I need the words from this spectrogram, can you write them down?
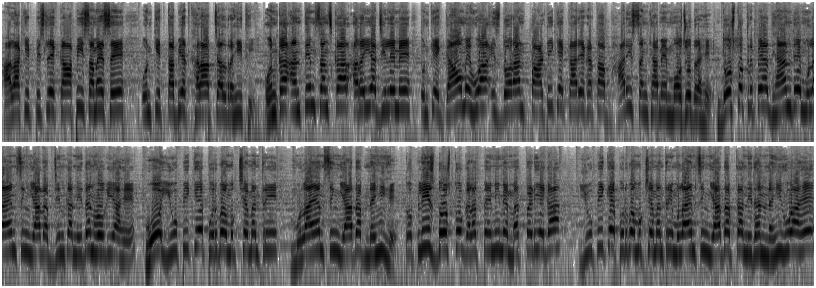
हालाँकि पिछले काफ़ी समय से उनकी तबीयत खराब चल रही थी। उनका अंतिम संस्कार अरैया ज़िले में उनके गाँव में हुआ। इस दौरान पार्टी के कार्यकर्ता भारी संख्या में मौजूद रहे। दोस्तों, कृपया ध्यान दें, मुलायम सिंह यादव जिनका निधन हो गया है, वो यूपी के पूर्व मुख्यमंत्री मुलायम सिंह यादव नहीं है। तो प्लीज़ दोस्तों, गलतफहमी में मत पड़िएगा। यूपी के पूर्व मुख्यमंत्री मुलायम सिंह यादव का निधन नहीं हुआ है,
